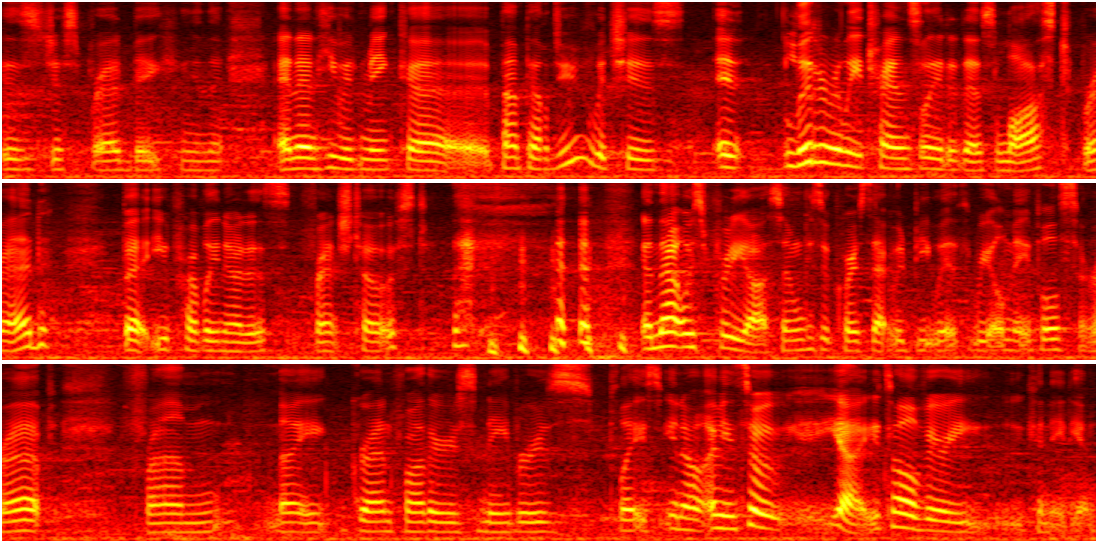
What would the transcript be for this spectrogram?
is just bread baking, and, the, and then he would make uh, pain perdu, which is it literally translated as lost bread, but you probably know it as French toast. and that was pretty awesome because, of course, that would be with real maple syrup from my grandfather's neighbor's place. You know, I mean, so yeah, it's all very Canadian.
